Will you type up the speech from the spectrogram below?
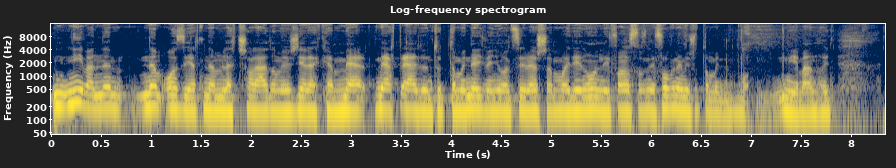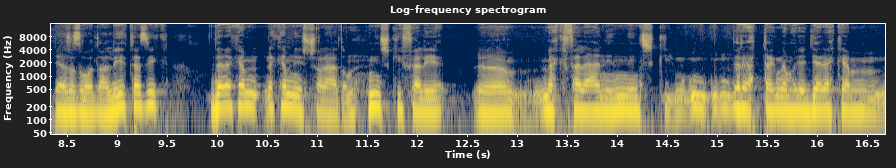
nyilván nem, nem azért nem lett családom és gyerekem, mert, mert eldöntöttem, hogy 48 évesen majd én OnlyFans-ozni fogok, nem is tudtam, hogy nyilván, hogy ez az oldal létezik, de nekem, nekem nincs családom, nincs kifelé ö, megfelelni, nincs ki, rettegnem, hogy a gyerekem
